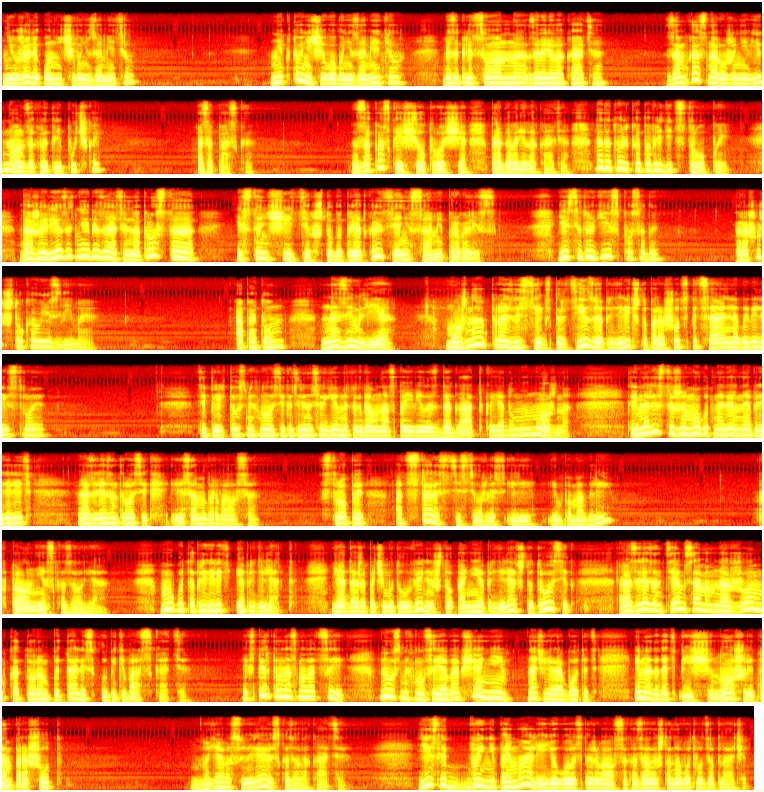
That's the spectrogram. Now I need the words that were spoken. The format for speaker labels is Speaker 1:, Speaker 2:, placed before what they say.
Speaker 1: Неужели он ничего не заметил? Никто ничего бы не заметил, безапелляционно заверила Катя. Замка снаружи не видно, он закрыт липучкой. А запаска? С запаской еще проще, проговорила Катя. Надо только повредить стропы. Даже резать не обязательно, просто истончить их, чтобы при открытии они сами порвались. Есть и другие способы. Парашют — штука уязвимая. А потом на земле можно произвести экспертизу и определить, что парашют специально вывели из строя. Теперь-то усмехнулась Екатерина Сергеевна, когда у нас появилась догадка. Я думаю, можно. Криминалисты же могут, наверное, определить, разрезан тросик или сам оборвался. Стропы от старости стерлись или им помогли? «Вполне», — сказал я. «Могут определить и определят. Я даже почему-то уверен, что они определят, что тросик разрезан тем самым ножом, которым пытались убить вас, Катя. Эксперты у нас молодцы. Ну, усмехнулся я, вообще они начали работать. Им надо дать пищу, нож или там парашют». «Но я вас уверяю», — сказала Катя, — «если вы не поймали, ее голос прервался, казалось, что она вот-вот заплачет».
